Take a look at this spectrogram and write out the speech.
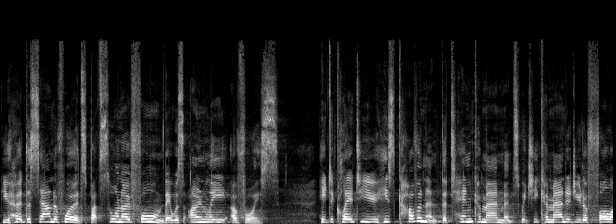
You heard the sound of words, but saw no form. There was only a voice. He declared to you his covenant, the Ten Commandments, which he commanded you to follow,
